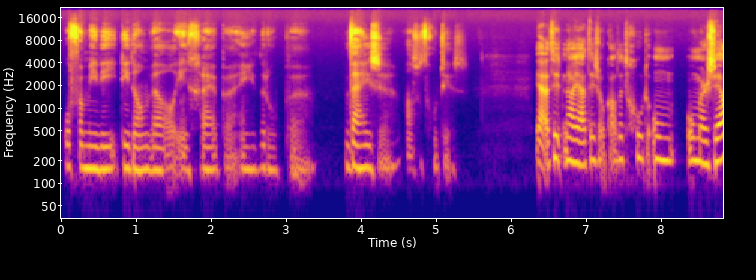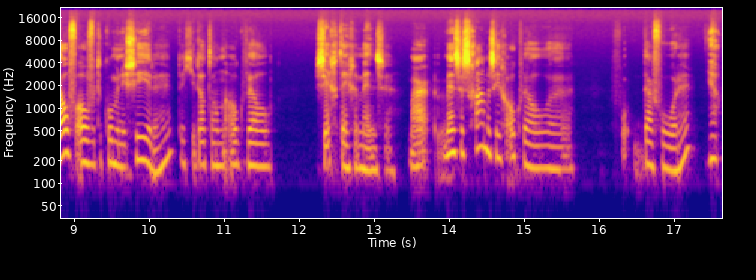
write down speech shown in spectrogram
of familie die dan wel ingrijpen en je erop uh, wijzen als het goed is. Ja, het is, nou ja, het is ook altijd goed om, om er zelf over te communiceren. Hè? Dat je dat dan ook wel zegt tegen mensen. Maar mensen schamen zich ook wel uh, voor, daarvoor. Hè? Ja.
